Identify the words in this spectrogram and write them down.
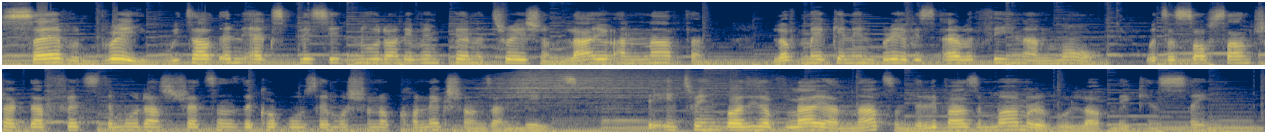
7. Brave, without any explicit nude or even penetration, Layo and Nathan. Lovemaking in Brave is everything and more, with a soft soundtrack that fits the mood and strengthens the couple's emotional connections and needs. The entwined bodies of Layo and Nathan delivers a memorable lovemaking scene.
